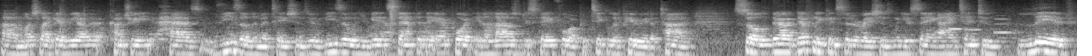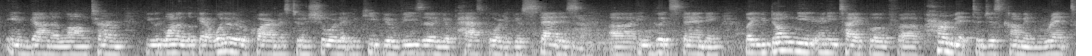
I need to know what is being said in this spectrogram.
uh, much like every other country, has visa limitations. Your visa, when you get it stamped at the airport, it allows you to stay for a particular period of time. So there are definitely considerations when you're saying I intend to live in Ghana long term. You would want to look at what are the requirements to ensure that you keep your visa, your passport, and your status uh, in good standing. But you don't need any type of uh, permit to just come and rent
